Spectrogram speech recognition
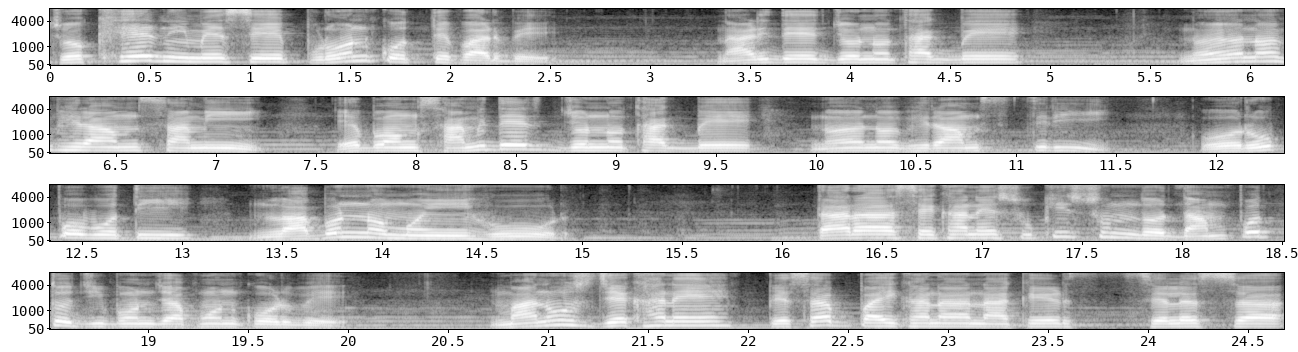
চোখের নিমেষে পূরণ করতে পারবে। নারীদের জন্য থাকবে নয়নভিরাম স্বামী। এবং স্বামীদের জন্য থাকবে নয়নভিরাম স্ত্রী ও রূপবতী লাবণ্যময়ী হুর। তারা সেখানে সুখী সুন্দর দাম্পত্য জীবন যাপন করবে। মানুষ যেখানে পেশাব পায়খানা, নাকের সেলেসা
